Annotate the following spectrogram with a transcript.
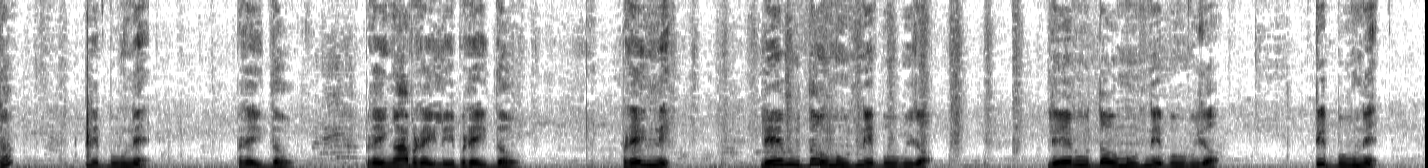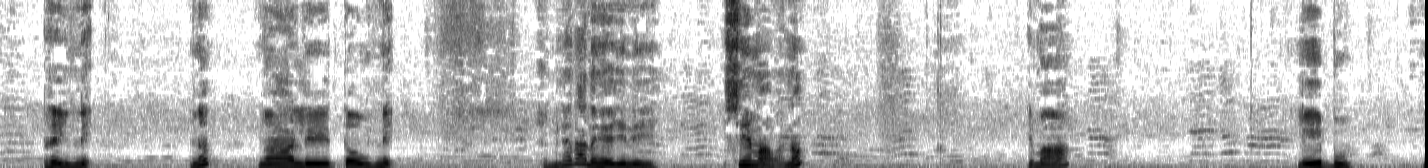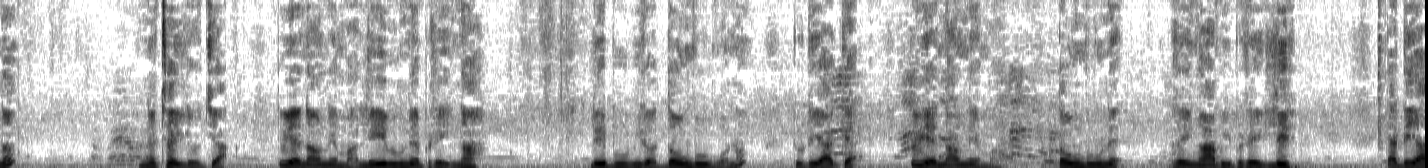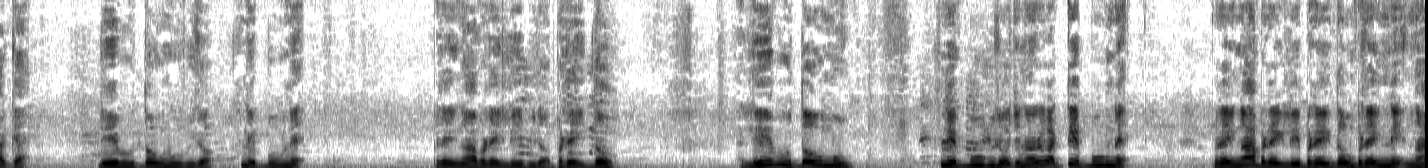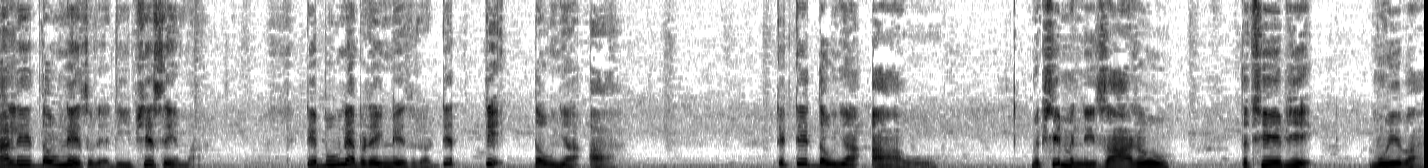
နော်နှစ်ဘူးနဲ့ပရိတ်၃ပရိတ်၅ပရိတ်၄ပရိတ်၃ပရိတ်နှစ်လေးဘူးသုံးဘူးနှစ်ဘူးပြီးတော့လေးဘူးသုံးဘူးနှစ်ဘူးပြီးတော့တစ်ဘူးနဲ့ပရိတ်နှစ်နော်၅လေး၃နှစ်မနေ့ကတကယ်ချင်းနေရှင်းပါပါနော်ဒီမှာလေးဘူးနော် နှစ်ထိတ်လို့ကြသူ့ရဲ့နောက်နဲ့မှာလေးဘူးနဲ့ပရိတ်၅လေးဘူးပြီးတော့၃ဘူးပေါ့နော်ဒုတိယကက်သူ့ရဲ့နောက်နဲ့မှာ၃ဘူးနဲ့ပပရိတ်၅ပြီးပရိတ်၄တတိယကတ်၄ဘူး၃ဘူးပြီးတော့နှစ်ဘူးနဲ့ပရိတ်၅ပရိတ်၄ပြီးတော့ပရိတ်၃၄ဘူး၃ဘူးနှစ်ဘူးပြီးတော့ကျွန်တော်တို့ကတစ်ဘူးနဲ့ပရိတ်၅ပရိတ်၄ပရိတ်၃ပရိတ်နှစ်၅၄၃နှစ်ဆိုတဲ့ဒီဖြစ်စဉ်မှာ တစ်ဘူးနဲ့ပရိတ်နှစ်ဆိုတော့တစ်တစ်၃ညာအာတစ်တစ်၃ညာအာကိုမဖြစ်မနေဇာတို့တထေးပြည့်မွေးပါ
